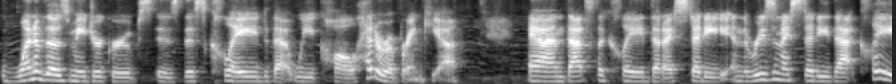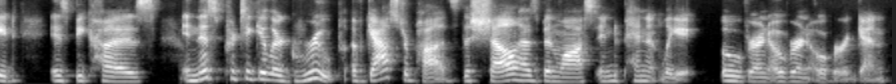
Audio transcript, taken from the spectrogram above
one of those major groups is this clade that we call heterobranchia. And that's the clade that I study. And the reason I study that clade is because in this particular group of gastropods, the shell has been lost independently over and over and over again.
